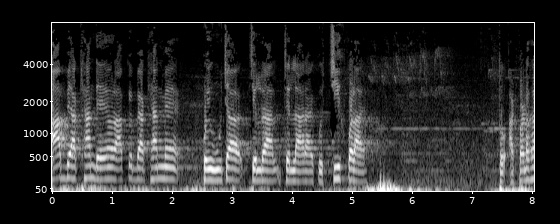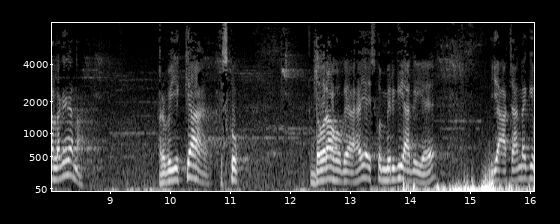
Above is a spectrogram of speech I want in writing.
आप व्याख्यान दे रहे और आपके व्याख्यान में कोई ऊँचा चिल्ला चिल्ला रहा है, कोई चीख पड़ा है तो अटपटा सा लगेगा ना? अरे भाई ये क्या है? इसको दौरा हो गया है या इसको मिर्गी आ गई है? या अचानक ये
